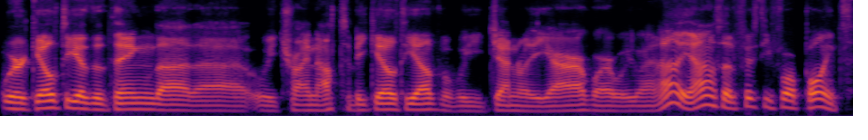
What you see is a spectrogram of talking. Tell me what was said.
We're guilty of the thing that uh, we try not to be guilty of, but we generally are, where we went, oh, Giannis said 54 points.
